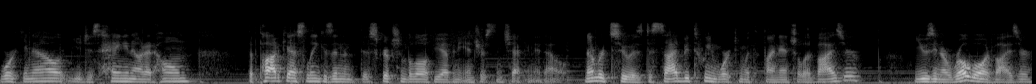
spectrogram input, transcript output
working out, you're just hanging out at home. The podcast link is in the description below if you have any interest in checking it out. Number two is decide between working with a financial advisor, using a robo advisor,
